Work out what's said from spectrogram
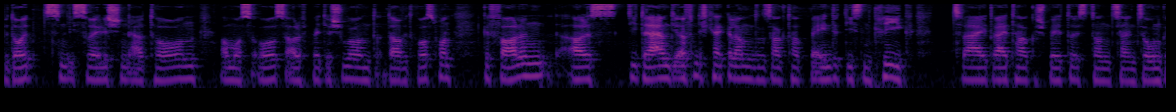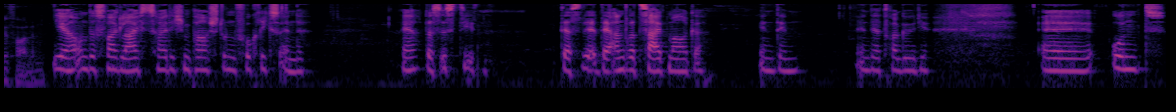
bedeutendsten israelischen Autoren, Amos Oz, Alf Yeshua und David Grossmann, gefallen, als die drei an die Öffentlichkeit gelangt und gesagt hat, beendet diesen Krieg zwei, drei Tage später ist dann sein Sohn gefallen. Ja, und das war gleichzeitig ein paar Stunden vor Kriegsende. Ja, das ist die, das der, der andere Zeitmarker in dem, in der Tragödie. Äh, und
